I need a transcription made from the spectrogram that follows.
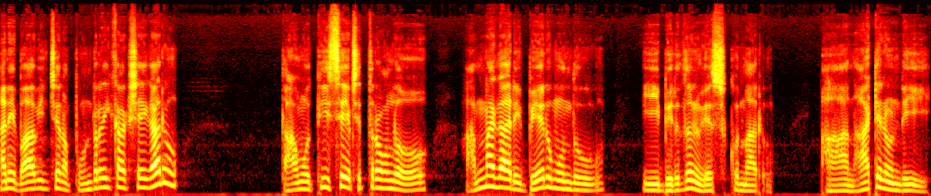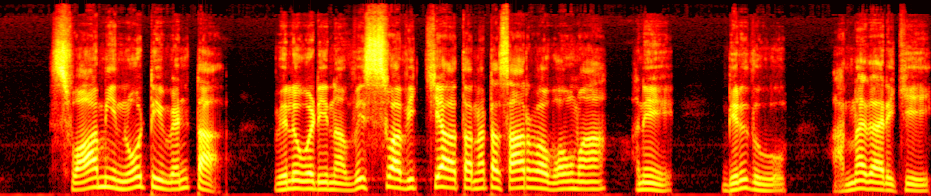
అని భావించిన పుండరీకాక్షయ్య గారు తాము తీసే చిత్రంలో అన్నగారి పేరు ముందు ఈ బిరుదును వేసుకున్నారు. ఆనాటి నుండి స్వామి నోటి వెంట వెలువడిన విశ్వవిఖ్యాత నట సార్వభౌమ అనే బిరుదు అన్నగారికి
